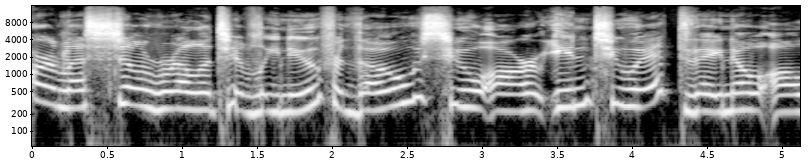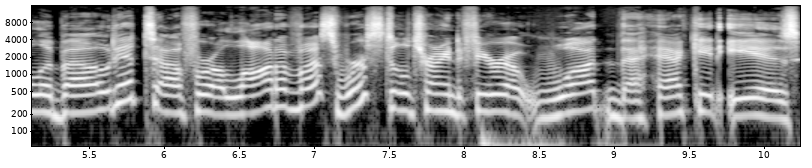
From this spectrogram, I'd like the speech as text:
or less still relatively new for those who are into it. They know all about it. Uh, for a lot of us, we're still trying to figure out what the heck it is.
